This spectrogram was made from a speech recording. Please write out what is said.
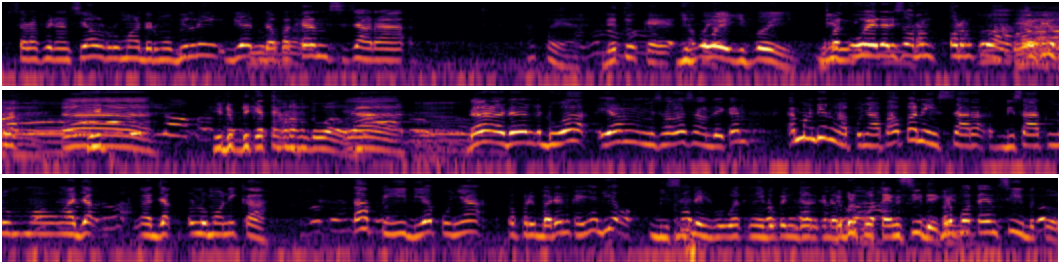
secara finansial rumah dan mobil nih dia dapatkan secara apa ya? Dia tuh kayak giveaway giveaway Giveaway dari seorang orang tua. Ya. hidup di keteng orang tua. lah. Ya. Dan ada yang kedua yang misalnya seandainya kan emang dia nggak punya apa-apa nih secara di saat lu mau ngajak ngajak lu mau nikah. Tapi dia punya kepribadian kayaknya dia bisa deh buat ngehidupin jalan ke Dia depan. berpotensi deh. kayaknya. Berpotensi betul.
